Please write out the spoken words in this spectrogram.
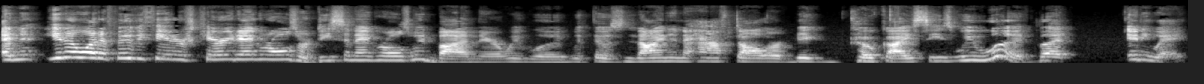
and you know what? If movie theaters carried egg rolls or decent egg rolls, we'd buy them there. We would with those nine and a half dollar big Coke ices. We would. But anyway,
